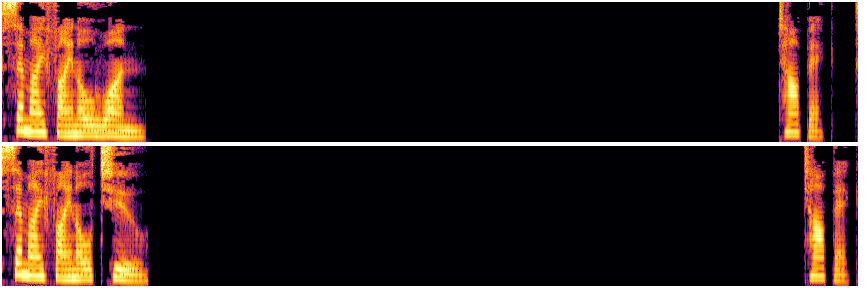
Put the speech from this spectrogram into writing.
Semifinal 1 Topic: Semifinal 2. Topic:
